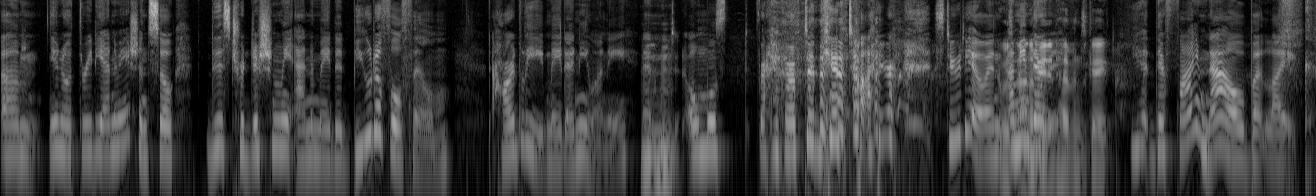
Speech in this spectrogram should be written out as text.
um, you know, 3D animation. So this traditionally animated, beautiful film hardly made any money and almost bankrupted the entire studio. And It was I mean, animated they're, Heaven's Gate. yeah, they're fine now, but like,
